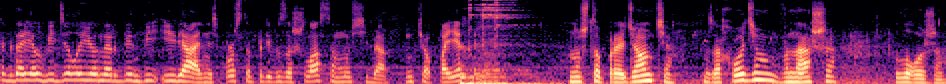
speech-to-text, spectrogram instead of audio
когда я увидела ее на Airbnb, и реальность просто превзошла саму себя. Ну что, поехали? Ну что, пройдемте. Заходим в наше ложе.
